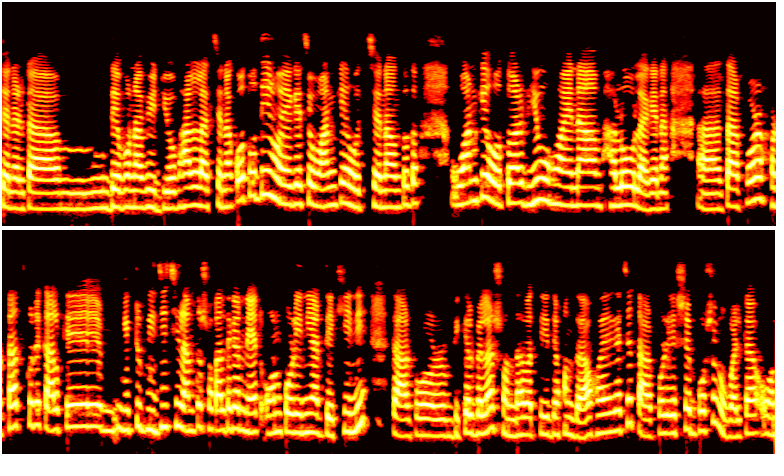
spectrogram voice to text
চ্যানেলটা দেবো না ভিডিও ভালো লাগছে না। কতদিন হয়ে গেছে ওয়ান কে হচ্ছে না? অন্তত ওয়ান কে হতো আর ভিউ হয় না ভালোও লাগে না। তারপর হঠাৎ করে কালকে একটু বিজি ছিলাম তো সকাল থেকে নেট অন করিনি আর দেখিনি। তারপর বিকেল বেলা সন্ধ্যাবাতি যখন দেওয়া হয়ে গেছে, তারপর এসে বসে মোবাইলটা অন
